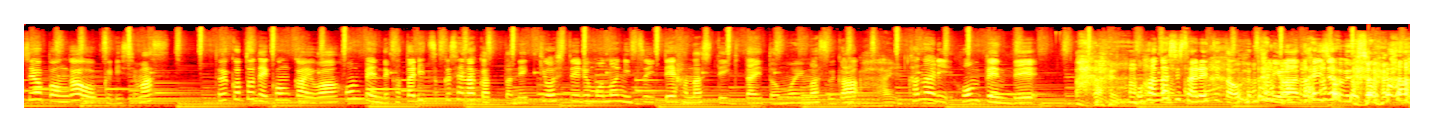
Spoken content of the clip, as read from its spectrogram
つよぽんがお送りしますということで今回は本編で語り尽くせなかった熱狂しているものについて話していきたいと思いますが、はい、かなり本編で、はい、お話しされてたお二人は大丈夫でしょうか？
